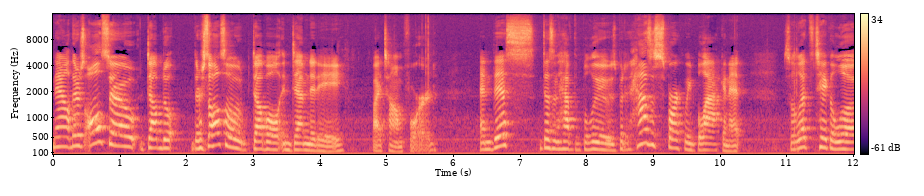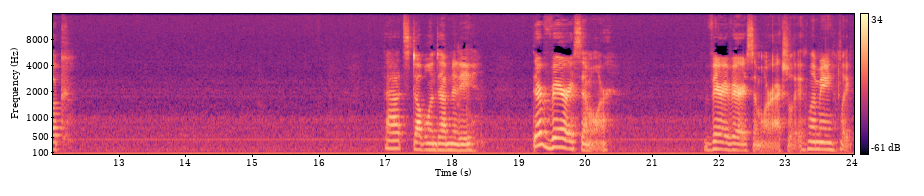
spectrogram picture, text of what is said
Now there's also double there's also double indemnity by Tom Ford. And this doesn't have the blues, but it has a sparkly black in it. So let's take a look. That's double indemnity. They're very similar. Very, very similar actually. Let me like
